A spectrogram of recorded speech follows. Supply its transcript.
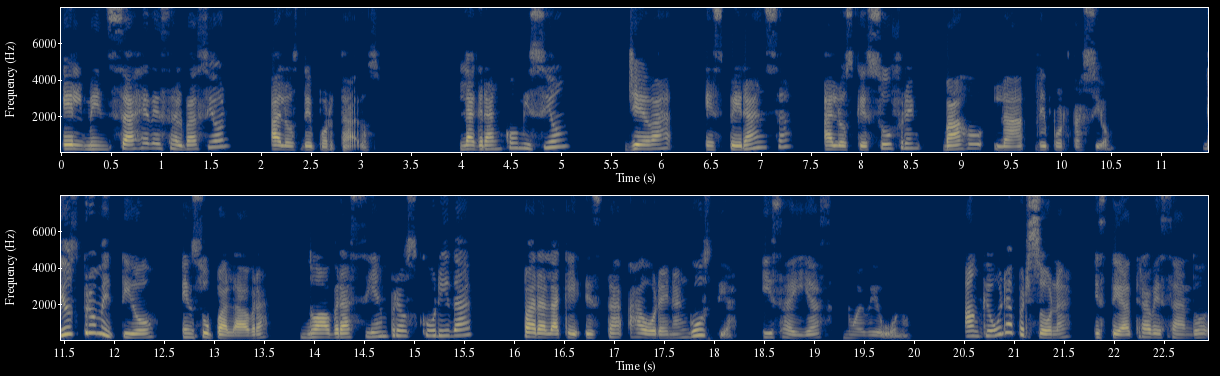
el mensaje de salvación a los deportados. La gran comisión lleva esperanza a los que sufren bajo la deportación. Dios prometió en su palabra, no habrá siempre oscuridad para la que está ahora en angustia. Isaías 9.1. Aunque una persona esté atravesando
